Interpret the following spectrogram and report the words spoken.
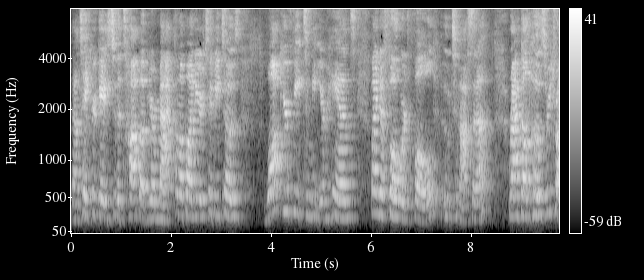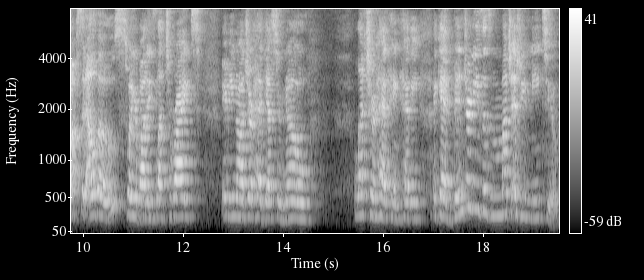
Now take your gaze to the top of your mat. Come up onto your tippy toes. Walk your feet to meet your hands. Find a forward fold, Uttanasana. Ragdoll pose, reach for opposite elbows. Sway your bodies left to right. Maybe nod your head yes or no. Let your head hang heavy. Again, bend your knees as much as you need to.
